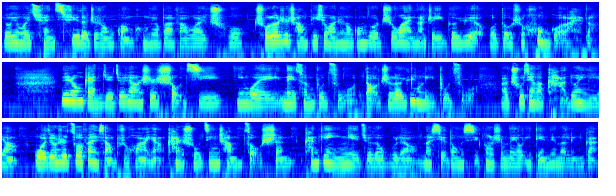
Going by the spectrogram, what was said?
又因为全区的这种管控没有办法外出，除了日常必须完成的工作之外，那这一个月我都是混过来的。那种感觉就像是手机因为内存不足导致了运力不足而出现了卡顿一样。我就是做饭想不出花样，看书经常走神，看电影也觉得无聊，那写东西更是没有一点点的灵感。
